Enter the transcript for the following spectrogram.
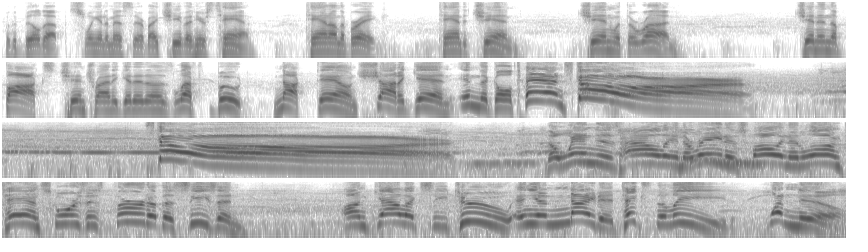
for the build-up. Swing and a miss there by Chiva. And here's Tan. Tan on the break. Tan to Chin. Chin with the run. Chin in the box. Chin trying to get it on his left boot. Knocked down. Shot again. In the goal. Tan score! Score! The wind is howling, the rain is falling, and Long Tan scores his third of the season on Galaxy 2, and United takes the lead 1 0.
